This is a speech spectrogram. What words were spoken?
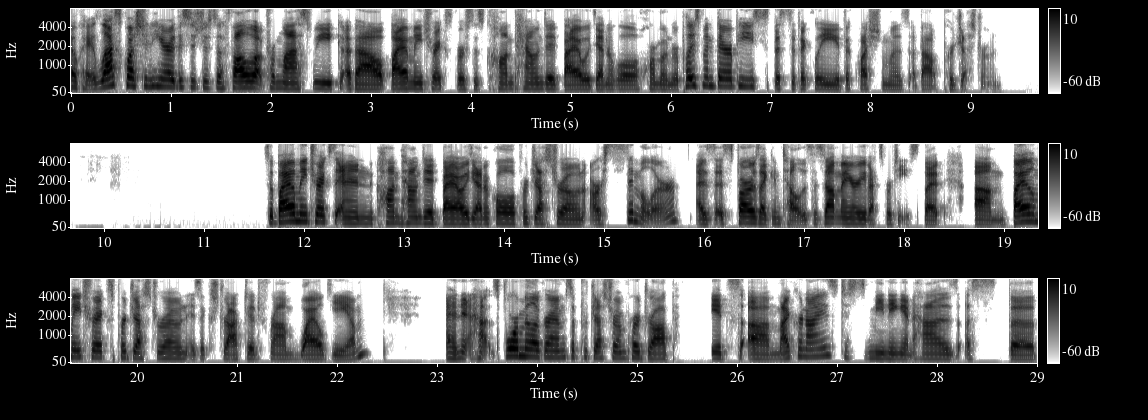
Okay, last question here. This is just a follow up from last week about biomatrix versus compounded bioidentical hormone replacement therapy. Specifically, the question was about progesterone. So biomatrix and compounded bioidentical progesterone are similar, as as far as I can tell. This is not my area of expertise, but um, biomatrix progesterone is extracted from wild yam, and it has four milligrams of progesterone per drop. It's um, micronized, meaning it has a, the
